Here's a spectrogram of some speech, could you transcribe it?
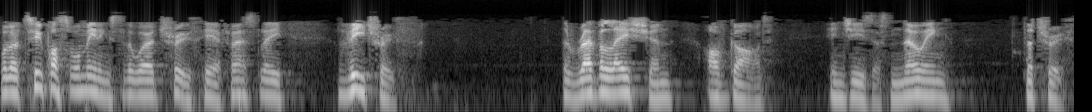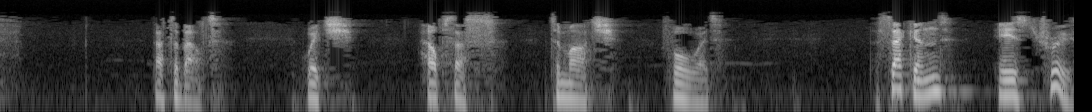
Well, there are two possible meanings to the word truth here. Firstly, the truth. The revelation of God in Jesus. Knowing the truth. That's a belt which helps us to march forward. The second is truth.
